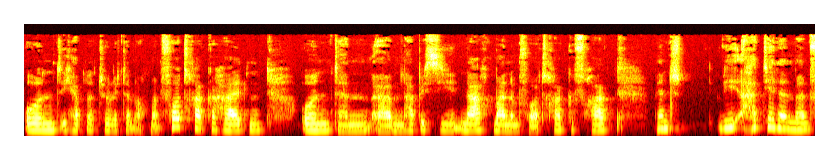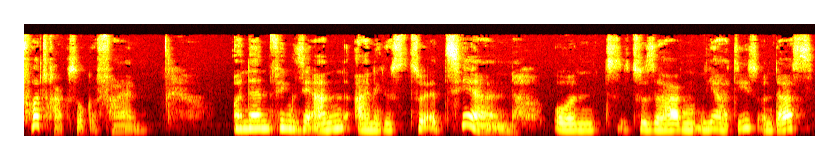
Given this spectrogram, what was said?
und ich habe natürlich dann auch meinen Vortrag gehalten und dann ähm, habe ich sie nach meinem Vortrag gefragt, Mensch, wie hat dir denn mein Vortrag so gefallen? Und dann fing sie an, einiges zu erzählen und zu sagen, ja, dies und das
